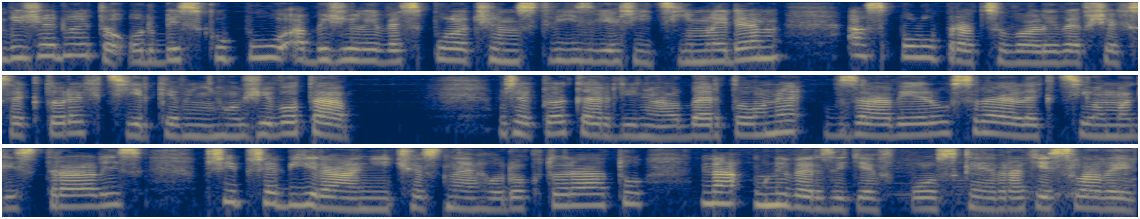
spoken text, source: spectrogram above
vyžaduje to od biskupů, aby žili ve společenství s věřícím lidem a spolupracovali ve všech sektorech církevního života řekl kardinál Bertone v závěru své lekcio magistralis při přebírání čestného doktorátu na univerzitě v polské Vratislavi.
